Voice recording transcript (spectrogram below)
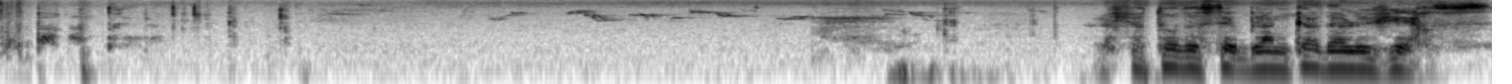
On peut pas rentrer, là. Le château de Seblanca dans le Gers.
